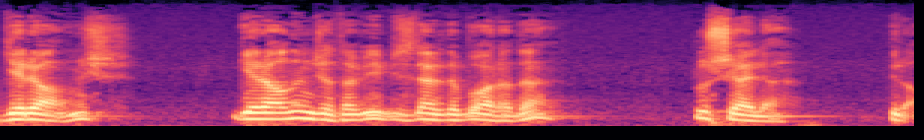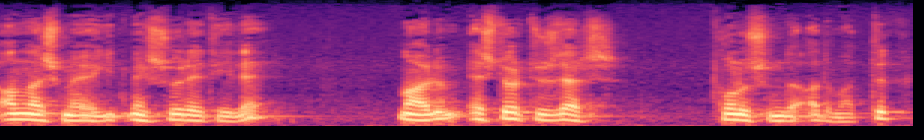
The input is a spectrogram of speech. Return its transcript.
geri almış. Geri alınca tabii bizler de bu arada Rusya ile bir anlaşmaya gitmek suretiyle malum S-400'ler konusunda adım attık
